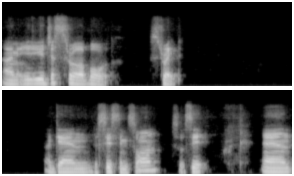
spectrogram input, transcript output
I mean, you just throw a ball straight. Again, the system is on, so see, and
